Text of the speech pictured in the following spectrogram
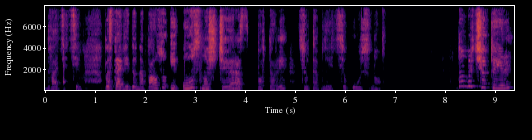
27. Постав відео на паузу і усно ще раз повтори цю таблицю. Усно. Номер 4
